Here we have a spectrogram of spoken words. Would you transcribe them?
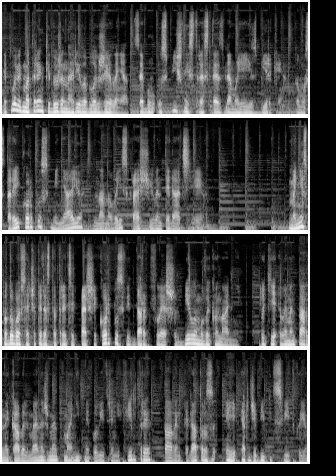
Тепло від материнки дуже нагріло блок живлення. Це був успішний стрес-тест для моєї збірки, тому старий корпус міняю на новий з кращою вентиляцією. Мені сподобався 431 корпус від Dark Flash в білому виконанні. Тут є елементарний кабель менеджмент, магнітні повітряні фільтри та вентилятор з ARGB підсвіткою.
